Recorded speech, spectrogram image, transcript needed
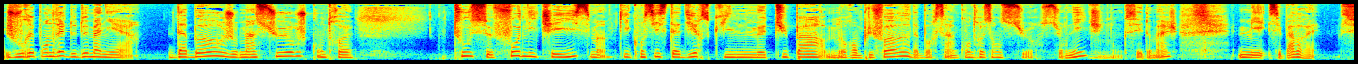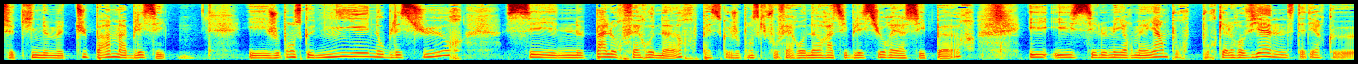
je vous répondrai de deux manières. D'abord, je m'insurge contre tout ce faux nietzschéisme qui consiste à dire ce qui ne me tue pas me rend plus fort. D'abord, c'est un contresens sur, sur Nietzsche, mmh. donc c'est dommage. Mais c'est pas vrai. Ce qui ne me tue pas m'a blessé. Mmh. Et je pense que nier nos blessures, c'est ne pas leur faire honneur, parce que je pense qu'il faut faire honneur à ses blessures et à ses peurs. Et, et c'est le meilleur moyen pour, pour qu'elles reviennent. C'est-à-dire que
